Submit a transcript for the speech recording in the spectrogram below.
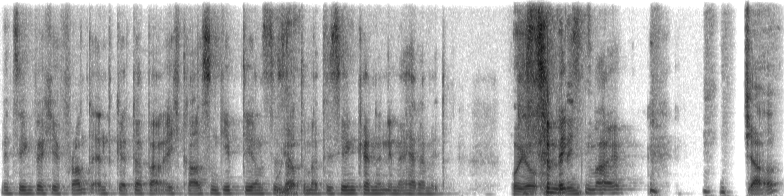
Wenn es irgendwelche Frontend-Götter bei euch draußen gibt, die uns das oh ja. automatisieren können, immer her damit. Oh ja, Bis zum nächsten Mal. Ciao.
